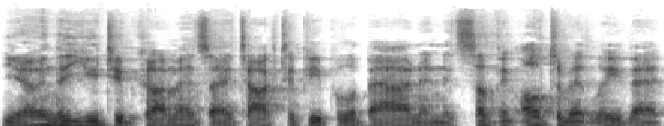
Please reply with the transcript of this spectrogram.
you know, in the YouTube comments I talk to people about, and it's something ultimately that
